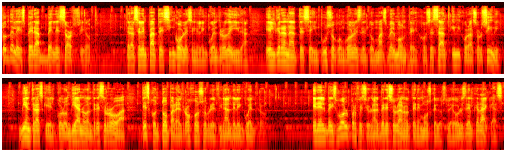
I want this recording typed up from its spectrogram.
donde le espera Vélez Sarsfield. Tras el empate sin goles en el encuentro de ida, el Granate se impuso con goles de Tomás Belmonte, José Sant y Nicolás Orsini, mientras que el colombiano Andrés Roa descontó para el rojo sobre el final del encuentro. En el béisbol profesional venezolano tenemos que los Leones del Caracas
